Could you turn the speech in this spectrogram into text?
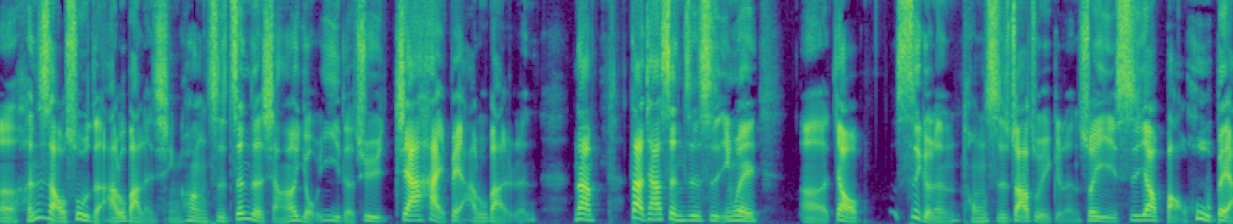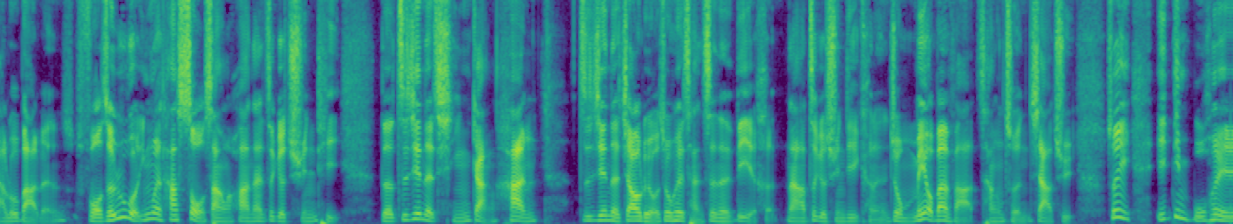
呃，很少数的阿鲁巴的情况是真的想要有意的去加害被阿鲁巴的人。那大家甚至是因为呃要。四个人同时抓住一个人，所以是要保护贝阿鲁巴人。否则，如果因为他受伤的话，那这个群体的之间的情感和之间的交流就会产生的裂痕，那这个群体可能就没有办法长存下去。所以，一定不会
